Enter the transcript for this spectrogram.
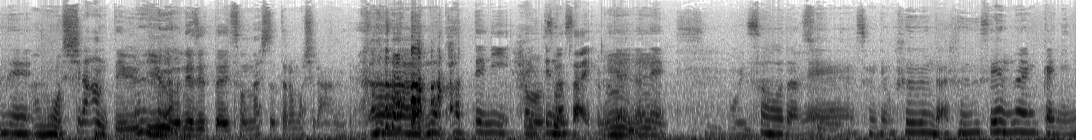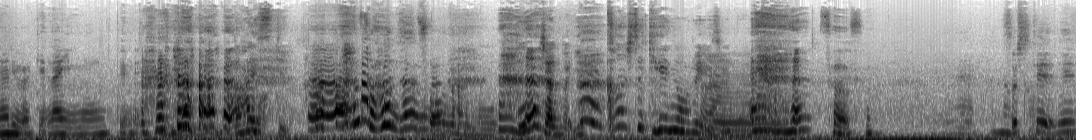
ねもう知らんって言う言うよね絶対。そんな人だったらもう知らんみたいな。もう勝手に入ってなさいみたいなね。すごいな。そうだね。それでもふんだ風船なんかになるわけないもんってね。大好き。そうなんだ。そう。なんだもうてっちゃんが一貫して機嫌が悪いですよね。そうそう。なんかそしてね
